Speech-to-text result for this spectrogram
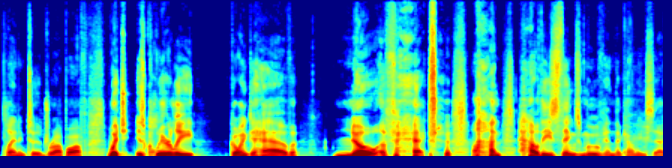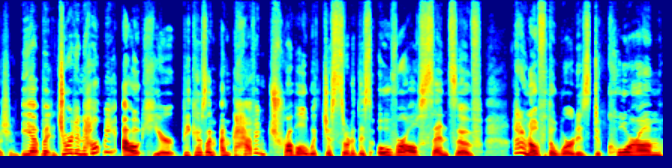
planning to drop off, which is clearly going to have no effect on how these things move in the coming session. Yeah, but Jordan, help me out here because I'm I'm having trouble with just sort of this overall sense of I don't know if the word is decorum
